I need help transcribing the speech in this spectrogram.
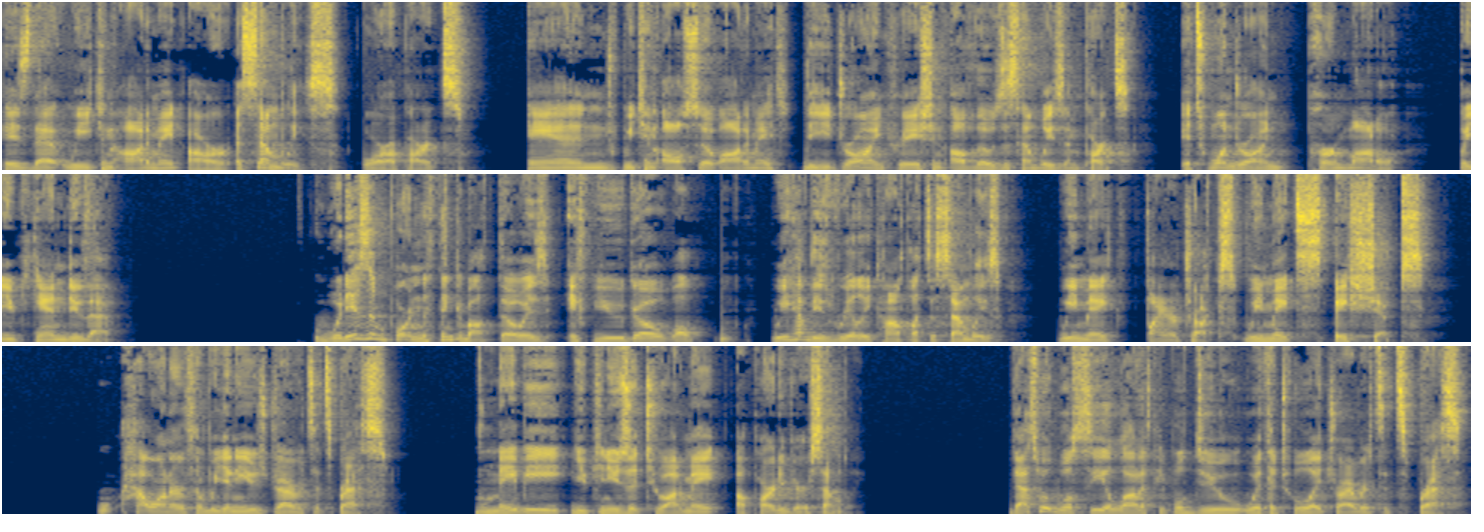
is that we can automate our assemblies or our parts And we can also automate the drawing creation of those assemblies and parts. It's one drawing per model, but you can do that. What is important to think about though is if you go, well, we have these really complex assemblies. We make fire trucks, we make spaceships. How on earth are we going to use DriveWorks Express? Well, maybe you can use it to automate a part of your assembly. That's what we'll see a lot of people do with a tool like DriveWorks Express.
